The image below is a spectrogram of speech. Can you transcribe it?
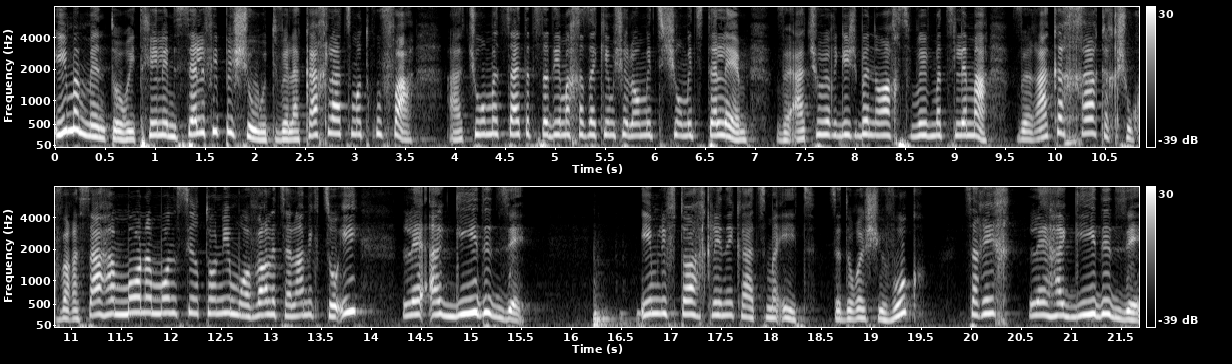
אם המנטור התחיל עם סלפי פשוט ולקח לעצמו תקופה עד שהוא מצא את הצדדים החזקים שלו שהוא מצטלם ועד שהוא הרגיש בנוח סביב מצלמה ורק אחר כך כשהוא כבר עשה המון המון סרטונים הוא עבר לצלם מקצועי להגיד את זה. אם לפתוח קליניקה עצמאית זה דורש שיווק, צריך להגיד את זה.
